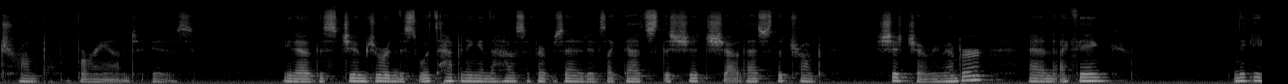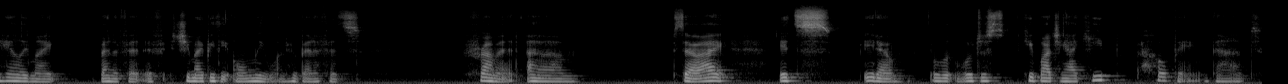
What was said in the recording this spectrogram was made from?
Trump brand is. You know, this Jim Jordan, this what's happening in the House of Representatives, like that's the shit show. That's the Trump shit show, remember? And I think Nikki Haley might benefit if she might be the only one who benefits from it. Um, so I, it's you know we'll, we'll just keep watching. I keep hoping that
